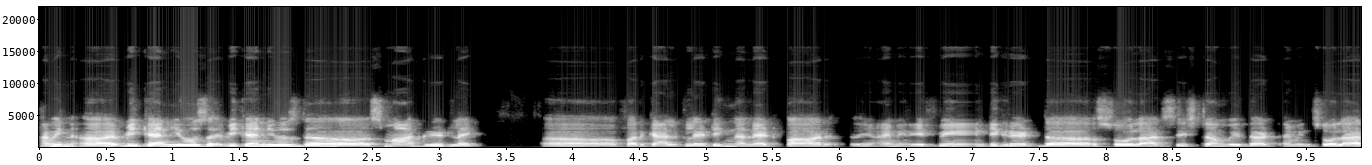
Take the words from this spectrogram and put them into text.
I mean uh, we can use we can use the smart grid like uh, for calculating the net power. I mean if we integrate the solar system with that i mean solar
